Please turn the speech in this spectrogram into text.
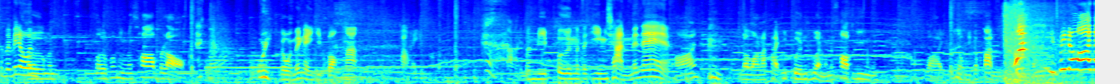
ทำไมไม่โดน เออมันเออพวกนี้มันชอบหลอก อุ้ยโดนได้ไงฮิตบล็อกมากขายขายมันมีปืนมันจะยิงฉันแน่อ๋อ ระวังนะคะอีปืนเถื่อนน่ะมันชอบยิงวายตรงนี้ก็ปั่นๆว้ายไม่โดน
